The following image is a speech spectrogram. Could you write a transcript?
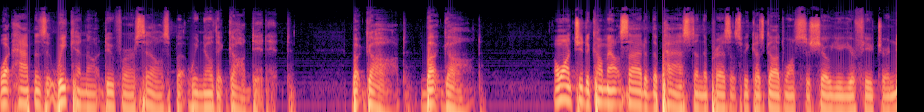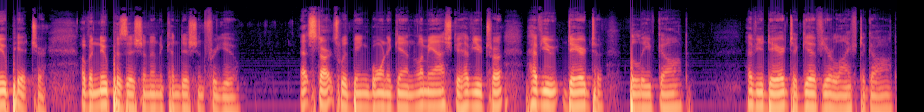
what happens that we cannot do for ourselves, but we know that God did it. But God but God. I want you to come outside of the past and the present because God wants to show you your future, a new picture of a new position and a condition for you. That starts with being born again. Let me ask you, have you tr- have you dared to believe God? Have you dared to give your life to God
